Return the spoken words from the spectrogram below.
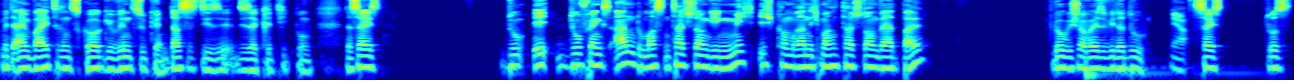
mit einem weiteren Score gewinnen zu können. Das ist diese, dieser Kritikpunkt. Das heißt, du, du fängst an, du machst einen Touchdown gegen mich, ich komme ran, ich mache einen Touchdown, wer hat Ball? Logischerweise wieder du. Ja. Das heißt, du hast,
